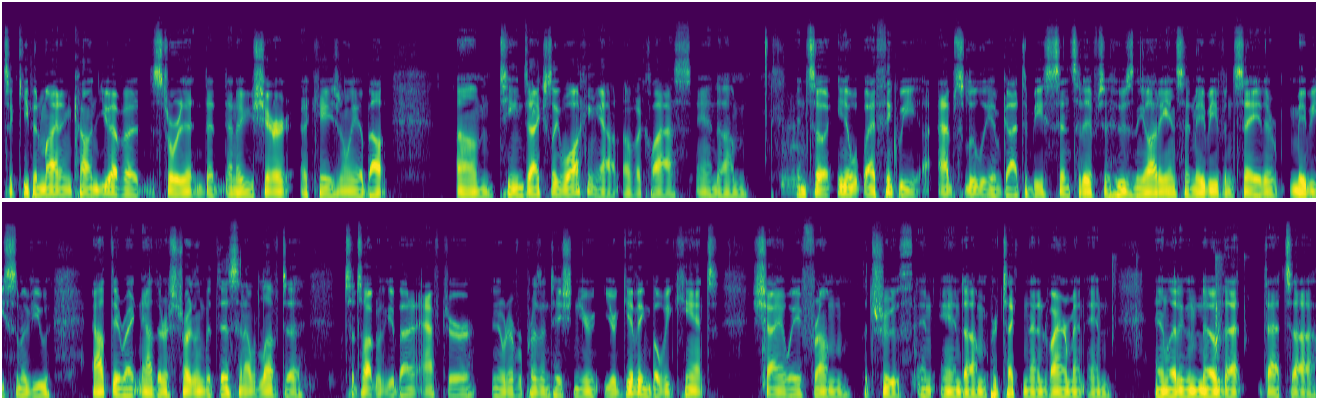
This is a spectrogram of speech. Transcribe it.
to keep in mind. And Colin, you have a story that, that I know you share occasionally about um, teens actually walking out of a class and um, Mm-hmm. And so, you know, I think we absolutely have got to be sensitive to who's in the audience and maybe even say there may be some of you out there right now that are struggling with this. And I would love to, to talk with you about it after, you know, whatever presentation you're, you're giving, but we can't shy away from the truth and, and, um, protecting that environment and, and letting them know that, that, uh,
